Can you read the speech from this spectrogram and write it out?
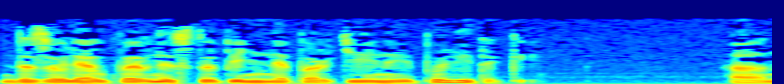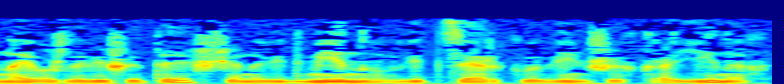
дозволяв певний ступінь непартійної політики. А найважливіше те, що на відміну від церкви в інших країнах,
